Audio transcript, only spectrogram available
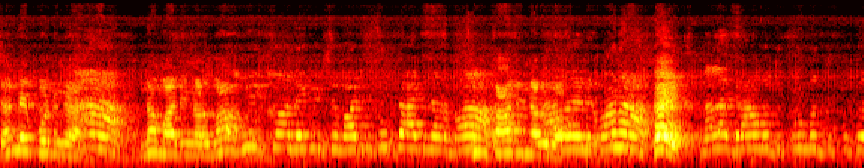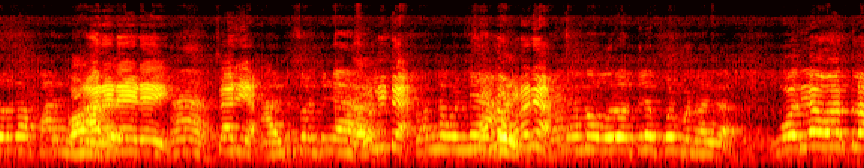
சென்னை பொண்ணுங்க ஆ. என்ன மாட்டி நடக்கும் ஈழ்ச்சும் லெகின்ஸ் மாட்டி சூத்த ஆட்டி நடக்கும் சூத்த ஆட்டி நடக்கும். அதெல்லாம் எனக்கு வேணாம் ஏய். நல்ல கிராமத்து குடும்பத்து புத்தகம் பாருங்க டேய். சரி அப்படி சொல்லிட்டுங்க சொல்லிட்டேன். சொன்ன உடனே ஒரு வாரத்துல போன் பண்றாங்க. ஒரே வாரத்துல?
